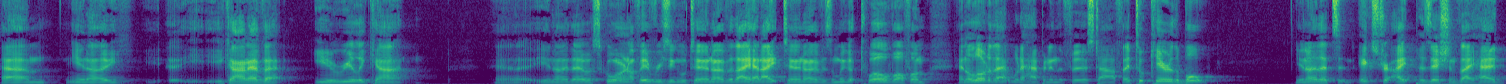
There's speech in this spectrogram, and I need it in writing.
Um, you know, you can't have that. You really can't. Uh, you know, they were scoring off every single turnover. They had eight turnovers and we got 12 off them. And a lot of that would have happened in the first half. They took care of the ball. You know, that's an extra eight possessions they had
